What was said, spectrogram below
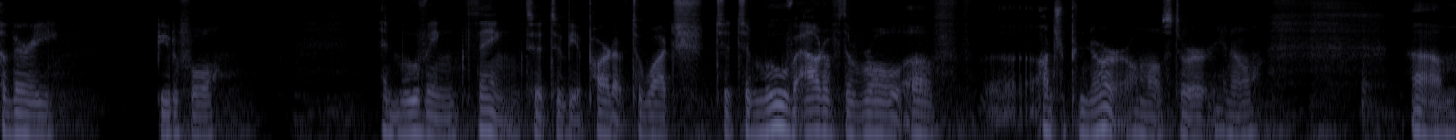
a very beautiful and moving thing to, to be a part of to watch to, to move out of the role of uh, entrepreneur almost or you know um,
